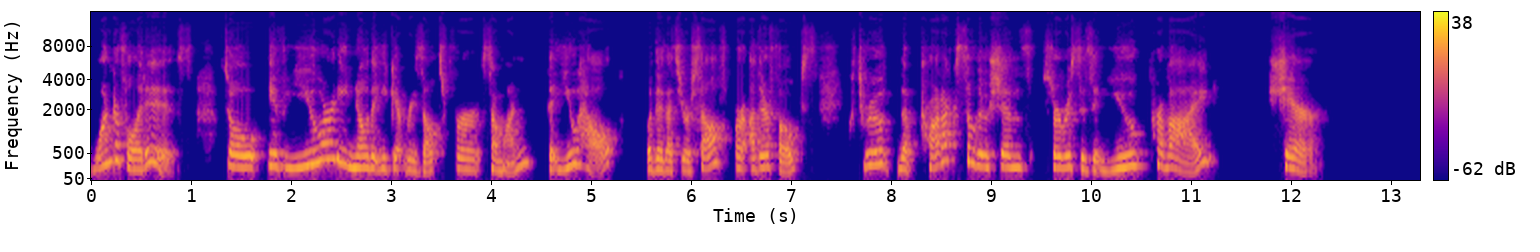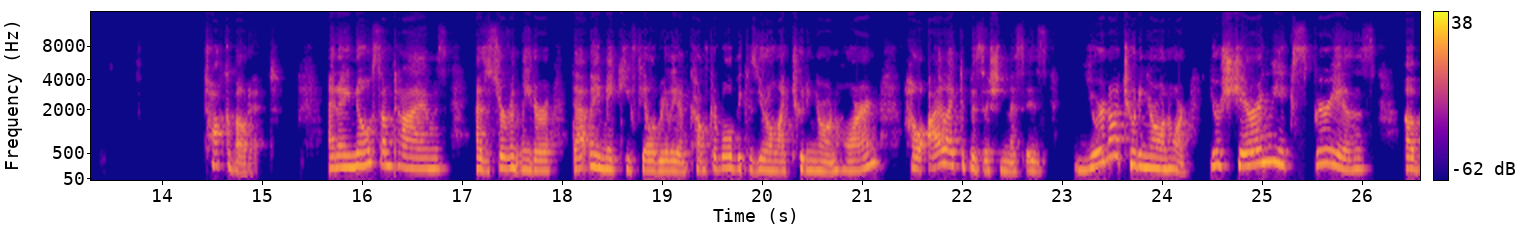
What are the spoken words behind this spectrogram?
wonderful it is. So if you already know that you get results for someone that you help, whether that's yourself or other folks, through the product solutions, services that you provide, share. Talk about it. And I know sometimes as a servant leader, that may make you feel really uncomfortable because you don't like tooting your own horn. How I like to position this is you're not tooting your own horn. You're sharing the experience of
